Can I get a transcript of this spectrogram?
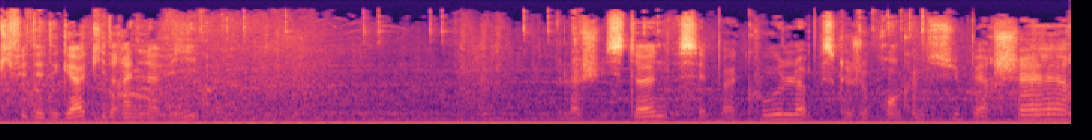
qui, fait des dégâts, qui draine la vie. Là je suis stun, c'est pas cool parce que je prends comme super cher.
